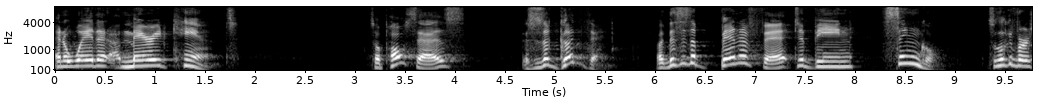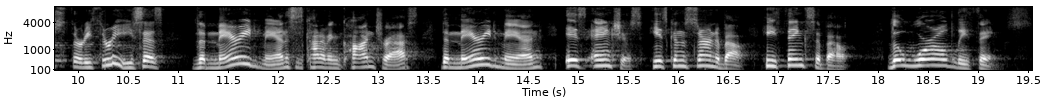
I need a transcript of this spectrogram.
in a way that a married can't. So Paul says this is a good thing. Like, this is a benefit to being single. So look at verse 33. He says, The married man, this is kind of in contrast, the married man is anxious. He's concerned about, he thinks about the worldly things,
